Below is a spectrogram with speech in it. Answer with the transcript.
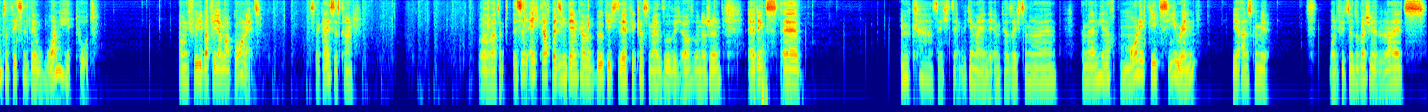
Warum zum Fixen wir One-Hit tot? Und ich fühle die Waffe ja mal gar nicht. Das wäre geisteskrank. Oh, warte. Es ist echt krass, bei diesem Game kann man wirklich sehr viel customizen, so sich aus, wunderschön. Allerdings, äh, MK16. Wir gehen mal in die MK16 rein. Können wir dann hier noch modifizieren? Ja, alles können wir modifizieren. Zum Beispiel Lights.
